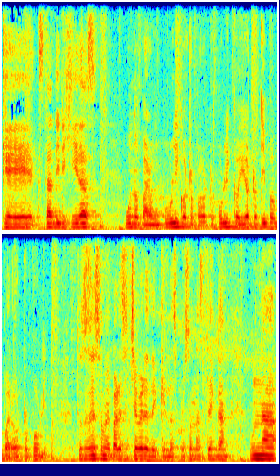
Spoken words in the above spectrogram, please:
que están dirigidas uno para un público, otro para otro público y otro tipo para otro público. Entonces eso me parece chévere de que las personas tengan una,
